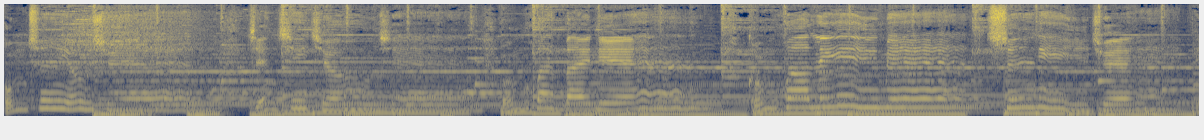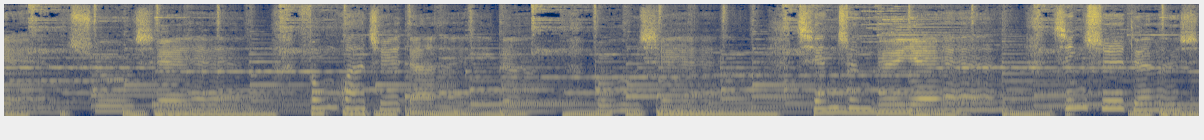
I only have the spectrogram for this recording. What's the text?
红尘有雪，剑起九劫，梦幻百年，空花里面是你诀别书写，风华绝代的不谢，虔诚的眼，今世的血，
